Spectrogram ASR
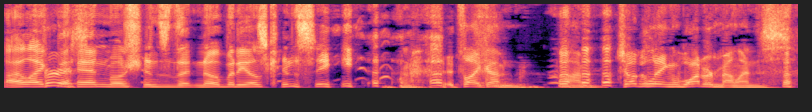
I like First- the hand motions that nobody else can see. it's like I'm I'm juggling watermelons.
